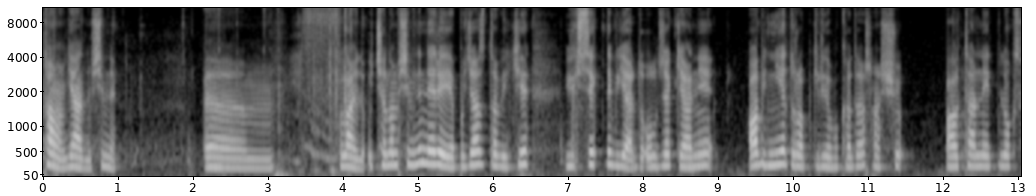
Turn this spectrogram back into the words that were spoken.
Tamam geldim şimdi. Eee fly ile uçalım. Şimdi nereye yapacağız? Tabii ki yüksekte bir yerde olacak yani. Abi niye drop giriyor bu kadar? Ha şu alternate blocks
